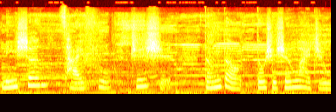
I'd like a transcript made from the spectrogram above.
名声、财富、知识等等都是身外之物，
